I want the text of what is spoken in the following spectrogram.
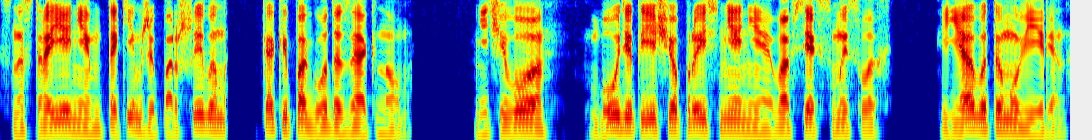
с настроением таким же паршивым, как и погода за окном. Ничего, Будет еще прояснение во всех смыслах. Я в этом уверен.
